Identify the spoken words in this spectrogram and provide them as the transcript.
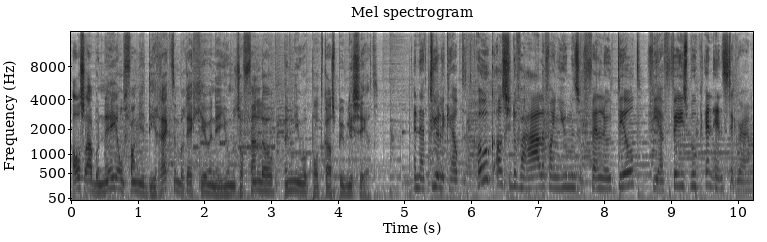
Als abonnee ontvang je direct een berichtje wanneer Humans of Venlo een nieuwe podcast publiceert. En natuurlijk helpt het ook als je de verhalen van Humans of Venlo deelt via Facebook en Instagram.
